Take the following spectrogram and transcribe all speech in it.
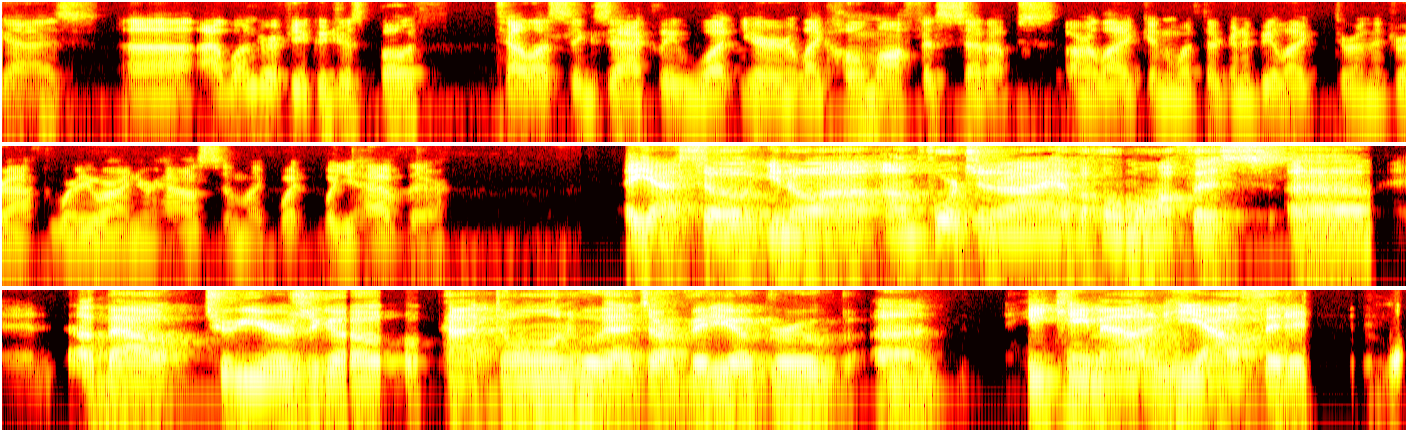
Guys, uh, I wonder if you could just both tell us exactly what your like home office setups are like and what they're going to be like during the draft, where you are in your house, and like what what you have there. Yeah, so you know, I'm fortunate. I have a home office. Um, and about two years ago, Pat Dolan, who heads our video group, uh, he came out and he outfitted like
